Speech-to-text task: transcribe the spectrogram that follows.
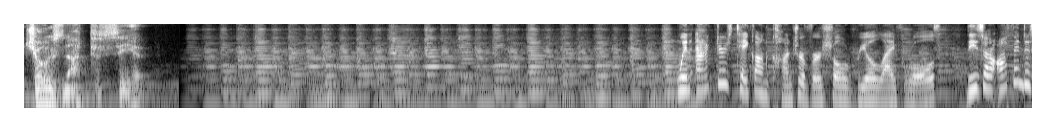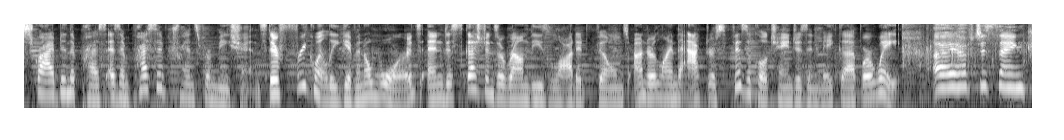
chose not to see it. When actors take on controversial real life roles, these are often described in the press as impressive transformations. They're frequently given awards, and discussions around these lauded films underline the actor's physical changes in makeup or weight. I have to thank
